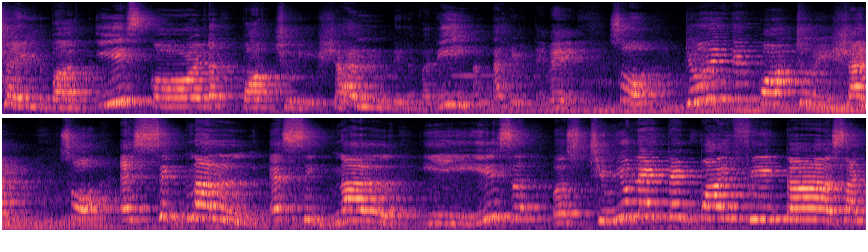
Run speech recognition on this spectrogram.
childbirth is called parturition. Delivery ಅಂತ ಹೇಳ್ತೇವೆ. So during the parturition so a signal, a signal is uh, stimulated by fetus and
